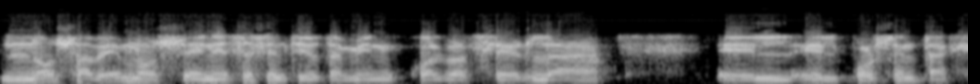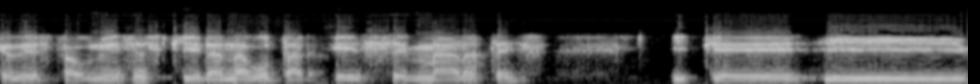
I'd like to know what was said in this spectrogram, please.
No sabemos en ese sentido también cuál va a ser la, el, porcentaje de estadounidenses que irán a votar ese martes y que y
